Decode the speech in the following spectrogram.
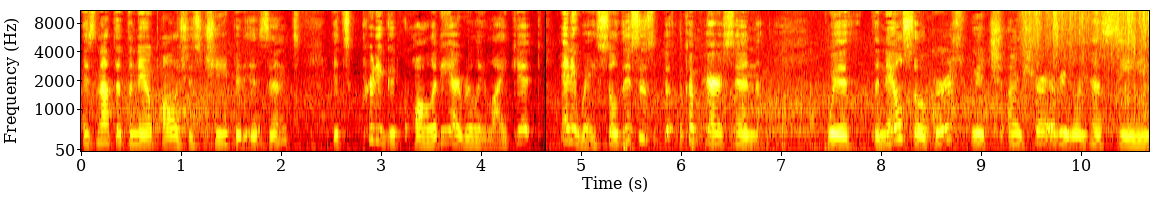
It's not that the nail polish is cheap, it isn't. It's pretty good quality, I really like it. Anyway, so this is a comparison with the nail soakers, which I'm sure everyone has seen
